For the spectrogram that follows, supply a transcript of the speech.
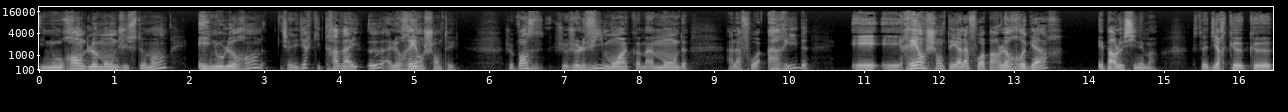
ils nous rendent le monde justement, et ils nous le rendent, j'allais dire qu'ils travaillent eux à le réenchanter. Je pense, je, le vis moi comme un monde à la fois aride et, réenchanté à la fois par leur regard et par le cinéma. C'est-à-dire que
